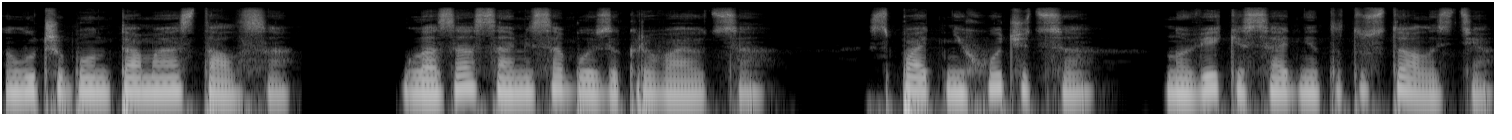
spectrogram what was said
Лучше бы он там и остался. Глаза сами собой закрываются. Спать не хочется, но веки саднет от усталости.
